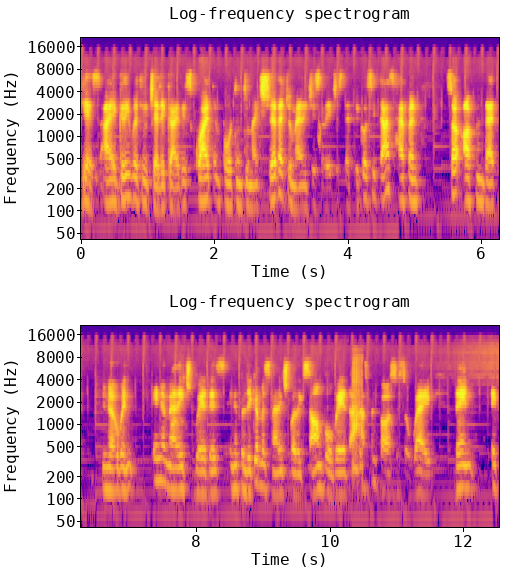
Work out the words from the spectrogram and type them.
Yes, I agree with you, Jellica. It is quite important to make sure that your marriage is registered because it does happen so often that, you know, when in a marriage where there's, in a polygamous marriage, for example, where the husband passes away, then it,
